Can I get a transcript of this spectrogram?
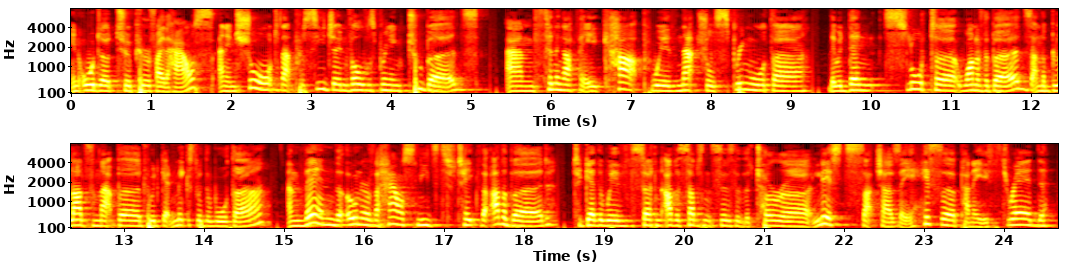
in order to purify the house. And in short, that procedure involves bringing two birds and filling up a cup with natural spring water. They would then slaughter one of the birds, and the blood from that bird would get mixed with the water. And then the owner of the house needs to take the other bird together with certain other substances that the Torah lists, such as a hyssop and a thread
